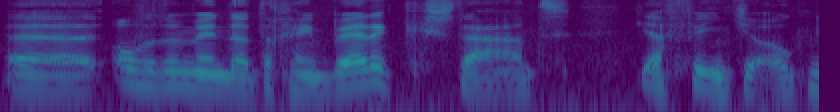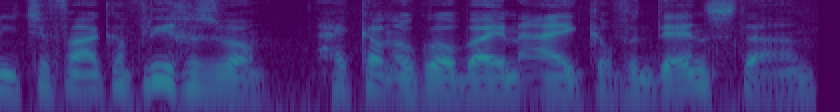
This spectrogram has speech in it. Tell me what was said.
Eh, op het moment dat er geen berk staat, ja, vind je ook niet zo vaak een vliegenzwam. Hij kan ook wel bij een eik of een den staan.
